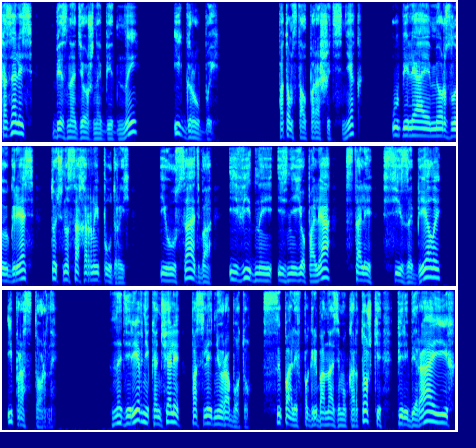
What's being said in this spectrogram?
казались безнадежно бедны и грубы. Потом стал порошить снег, убеляя мерзлую грязь точно сахарной пудрой, и усадьба, и видные из нее поля стали сизо-белы и просторны. На деревне кончали последнюю работу. Ссыпали в погреба на зиму картошки, перебирая их,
